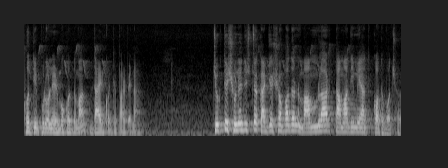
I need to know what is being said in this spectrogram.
ক্ষতিপূরণের মোকদ্দমা দায়ের করতে পারবে না। চুক্তির সুনির্দিষ্ট কার্য সম্পাদন মামলার তামাদি মেয়াদ কত বছর?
